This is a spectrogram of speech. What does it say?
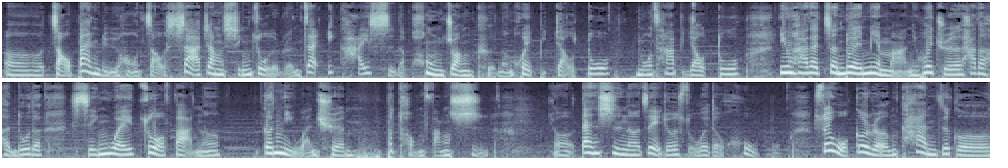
呃，找伴侣哈，找下降星座的人，在一开始的碰撞可能会比较多，摩擦比较多，因为他在正对面嘛，你会觉得他的很多的行为做法呢，跟你完全不同方式。呃，但是呢，这也就是所谓的互补。所以我个人看这个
